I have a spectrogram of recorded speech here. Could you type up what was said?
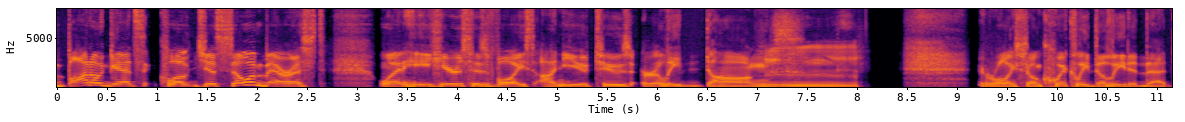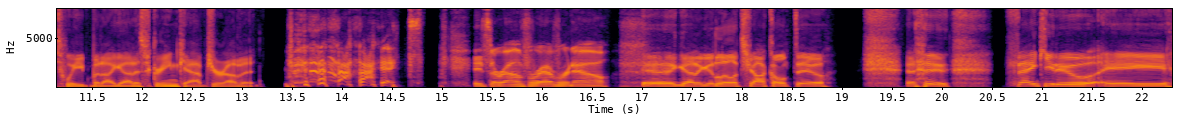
Bono gets, quote, just so embarrassed when he hears his voice on U2's early dongs. Hmm. Rolling Stone quickly deleted that tweet, but I got a screen capture of it. It's, it's around forever now. I got a good little chuckle, too. Thank you to a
